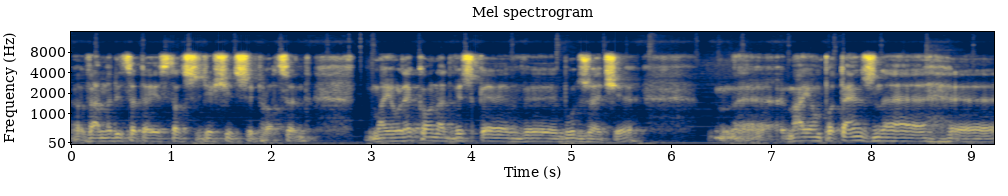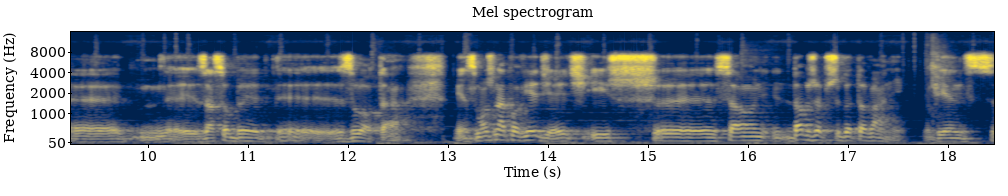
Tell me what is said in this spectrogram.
W Ameryce to jest 133%. Mają lekką nadwyżkę w budżecie. E, mają potężne e, zasoby e, złota, więc można powiedzieć, iż są dobrze przygotowani. Więc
